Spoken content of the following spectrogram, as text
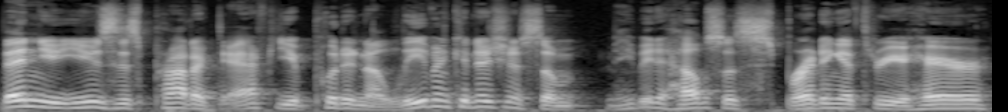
Then you use this product after you put in a leave-in conditioner, so maybe it helps with spreading it through your hair.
